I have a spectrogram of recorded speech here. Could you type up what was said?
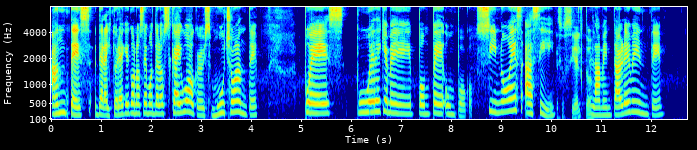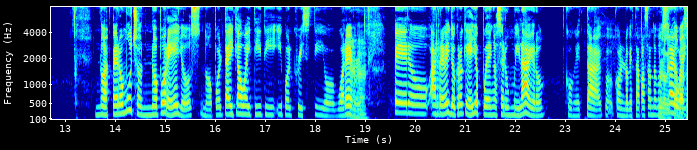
antes de la historia que conocemos de los Skywalkers, mucho antes, pues puede que me pompe un poco. Si no es así, Eso es cierto. lamentablemente no espero mucho, no por ellos, no por Taika Waititi y por Christie o whatever, Ajá. Pero al revés, yo creo que ellos pueden hacer un milagro con esta con, con lo que está pasando con, Con Star Wars,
